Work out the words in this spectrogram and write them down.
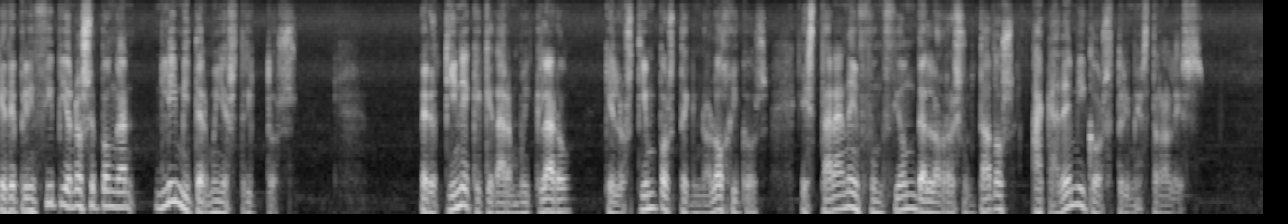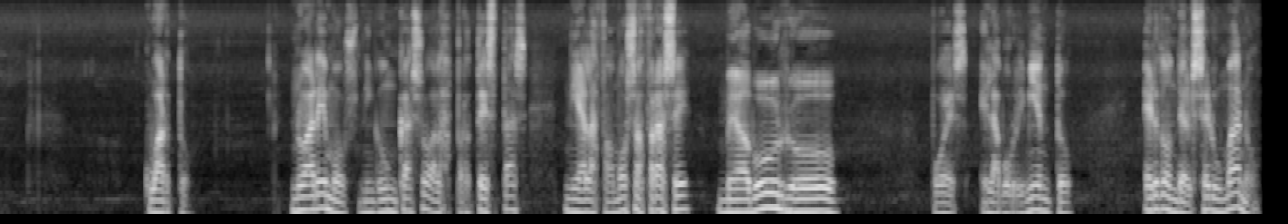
que de principio no se pongan límites muy estrictos, pero tiene que quedar muy claro que los tiempos tecnológicos estarán en función de los resultados académicos trimestrales. Cuarto, no haremos ningún caso a las protestas ni a la famosa frase me aburro, pues el aburrimiento es donde el ser humano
